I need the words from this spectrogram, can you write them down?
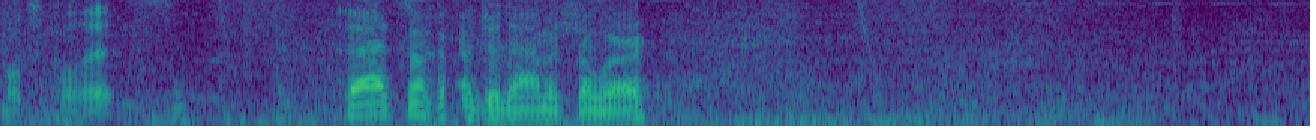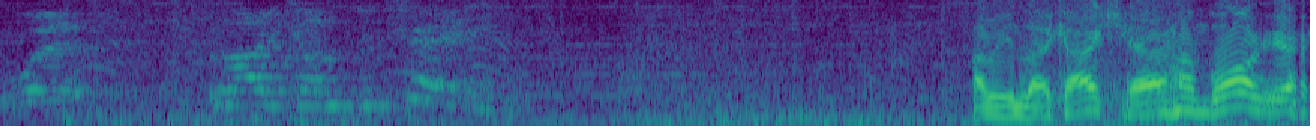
Multiple hits. That's not gonna do damage, don't worry. I mean, like, I care, I'm warrior.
